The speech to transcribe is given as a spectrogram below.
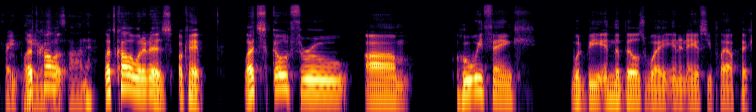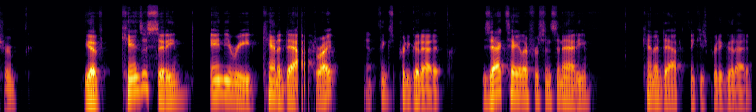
trade players. Let's call it- not. Let's call it what it is. Okay. Let's go through um who we think would be in the Bills' way in an AFC playoff picture. You have Kansas City, Andy Reid can adapt, right? Yep. I think he's pretty good at it. Zac Taylor for Cincinnati can adapt. think he's pretty good at it.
